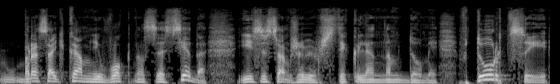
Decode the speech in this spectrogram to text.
бросать камни в окна соседа, если сам живешь в стеклянном доме. В Турции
